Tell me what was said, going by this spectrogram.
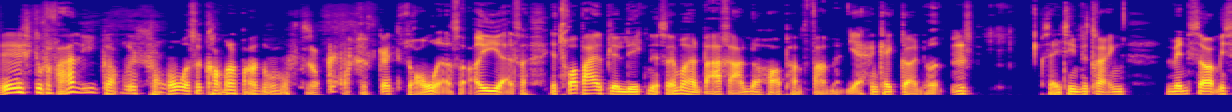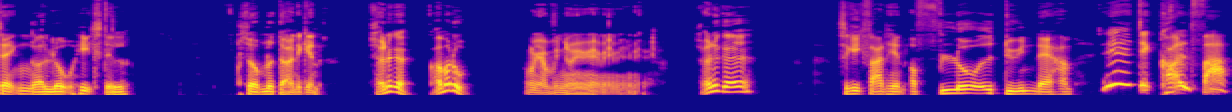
Jeg øh, skal du bare lige gå og sove, og så kommer der bare nogen, og så skal jeg sove, altså. Ej, altså. Jeg tror bare, at jeg bliver liggende, så må han bare rende og hoppe ham frem. Men ja, han kan ikke gøre noget. Mm. Sagde teenage-drengen, vendte sig om i sengen og lå helt stille. Så åbnede døren igen. Sønneke, kommer du? Sønneke, så gik faren hen og flåede dynen af ham. Øh, det er koldt, far.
